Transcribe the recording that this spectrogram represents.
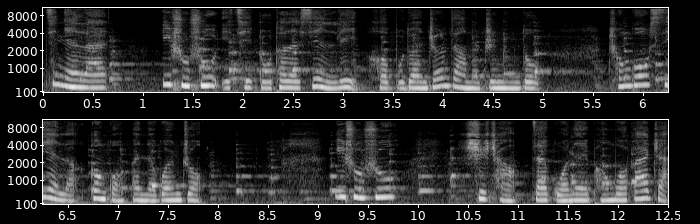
近年来，艺术书以其独特的吸引力和不断增长的知名度，成功吸引了更广泛的观众。艺术书市场在国内蓬勃发展，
